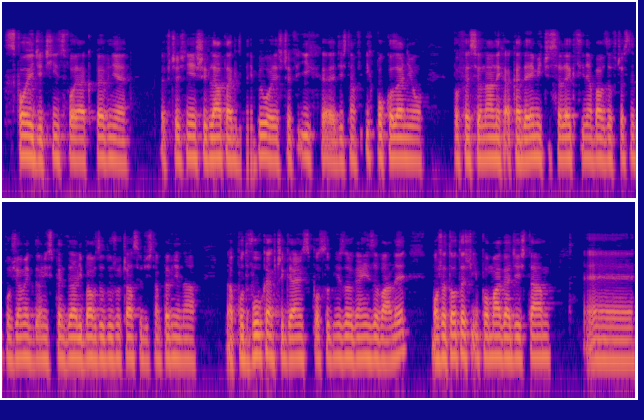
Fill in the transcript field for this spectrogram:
swoje dzieciństwo, jak pewnie we wcześniejszych latach, gdzie nie było jeszcze w ich, e, gdzieś tam w ich pokoleniu profesjonalnych akademii czy selekcji na bardzo wczesnym poziomie, gdy oni spędzali bardzo dużo czasu gdzieś tam pewnie na, na podwórkach, czy grając w sposób niezorganizowany. Może to też im pomaga gdzieś tam e,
